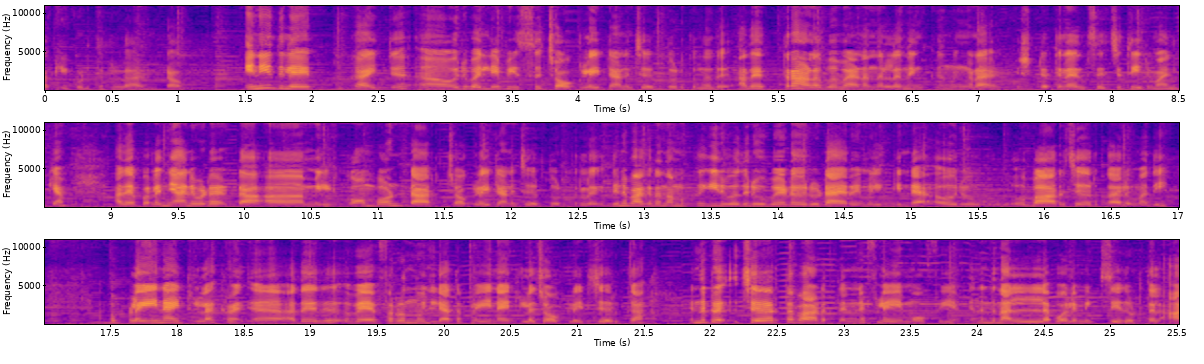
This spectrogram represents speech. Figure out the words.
ആക്കി കൊടുത്തിട്ടുള്ളതാണ് കേട്ടോ ഇനി ഇതിലേക്കായിട്ട് ഒരു വലിയ പീസ് ചോക്ലേറ്റ് ആണ് ചേർത്ത് കൊടുക്കുന്നത്. അത് എത്ര അളവ് വേണമെന്നുള്ളത് നിങ്ങൾക്ക് നിങ്ങളുടെ ഇഷ്ടത്തിനനുസരിച്ച് തീരുമാനിക്കാം. അതേപോലെ ഞാനിവിടെ മിൽക്ക് കോമ്പൗണ്ട് ഡാർക്ക് ചോക്ലേറ്റ് ആണ് ചേർത്ത് കൊടുത്തിട്ടുള്ളത്. ഇതിന് പകരം നമുക്ക് ഇരുപത് രൂപയുടെ ഒരു ഡയറി മിൽക്കിന്റെ ഒരു ബാർ ചേർത്താലും മതി. അപ്പോൾ പ്ലെയിൻ ആയിട്ടുള്ള അതായത് വേഫറൊന്നും ഇല്ലാത്ത പ്ലെയിൻ ആയിട്ടുള്ള ചോക്ലേറ്റ് ചേർക്കുക. എന്നിട്ട് ചേർത്ത പാടെ തന്നെ ഫ്ലെയിം ഓഫ് ചെയ്യുക. എന്നിട്ട് നല്ലപോലെ മിക്സ് ചെയ്ത് കൊടുത്താൽ ആ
